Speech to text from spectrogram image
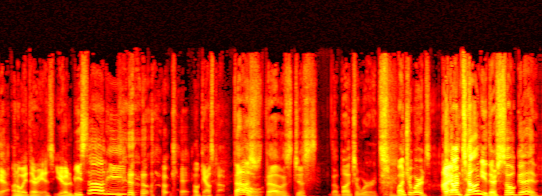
Yeah. Oh no, wait, there he is. You'll be sorry. we? okay. okay, I'll stop. That No. was that was just a bunch of words. A bunch of words. But I- I, am telling you, they're so good.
